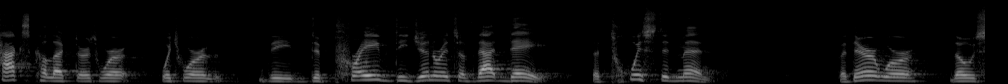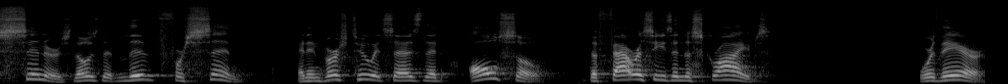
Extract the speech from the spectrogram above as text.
tax collectors, were, which were the depraved degenerates of that day, the twisted men, but there were those sinners, those that lived for sin. And in verse 2, it says that also the Pharisees and the scribes were there,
